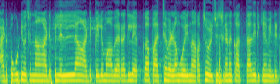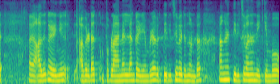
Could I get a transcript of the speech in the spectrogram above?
അടുപ്പ് കൂട്ടി വെച്ചിരുന്ന ആ അടുപ്പിലെല്ലാം അടുപ്പിലും ആ വിറകിലൊക്കെ പച്ച വെള്ളം കോരി നിറച്ചൊഴിച്ച് വെച്ചിരിക്കുകയാണ് കത്താതിരിക്കാൻ വേണ്ടിയിട്ട്. അത് കഴിഞ്ഞ് അവരുടെ പ്ലാനെല്ലാം കഴിയുമ്പോൾ അവർ തിരിച്ച് വരുന്നുണ്ട്. അങ്ങനെ തിരിച്ച് വന്ന് നിൽക്കുമ്പോൾ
